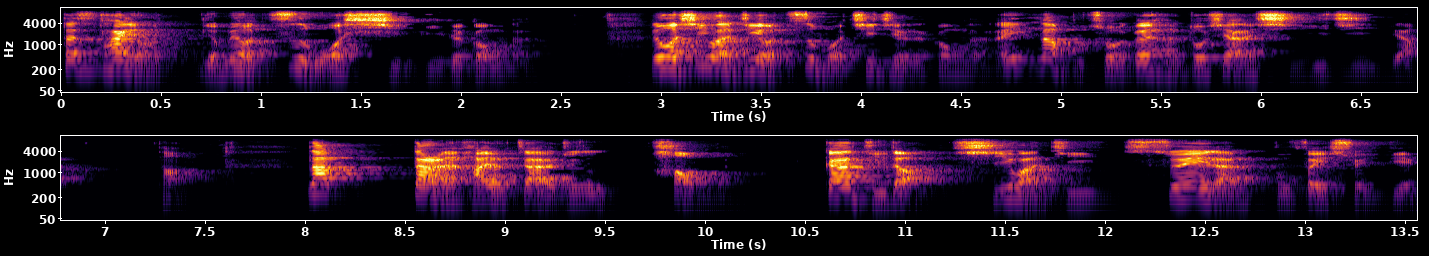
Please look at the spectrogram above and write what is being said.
但是它有有没有自我洗涤的功能？如果洗碗机有自我清洁的功能，哎，那不错，跟很多现在洗衣机一样。好，那当然还有再来就是耗能。刚刚提到洗碗机虽然不费水电，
